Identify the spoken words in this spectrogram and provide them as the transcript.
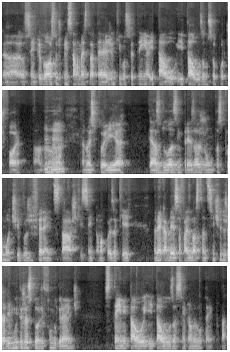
uh, eu sempre gosto de pensar numa estratégia em que você tenha Itaú e Itaúsa no seu portfólio, tá? Uhum. eu não excluiria ter as duas empresas juntas por motivos diferentes, tá? Acho que sempre é uma coisa que na minha cabeça faz bastante sentido. Já vi muito gestor de fundo grande tendo Itaú e Itaúsa sempre ao mesmo tempo, tá?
